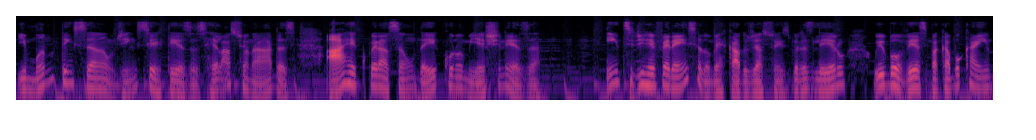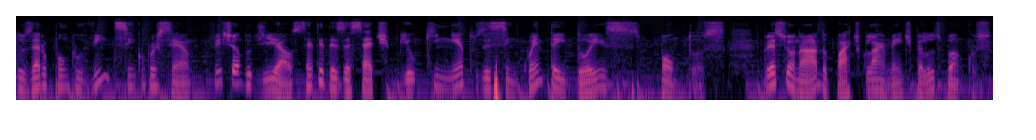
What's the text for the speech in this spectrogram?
e manutenção de incertezas relacionadas à recuperação da economia chinesa. Índice de referência no mercado de ações brasileiro, o Ibovespa acabou caindo 0,25%, fechando o dia aos 117.552 pontos, pressionado particularmente pelos bancos.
